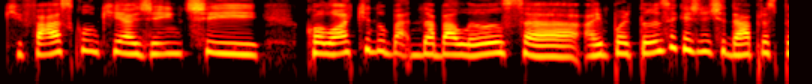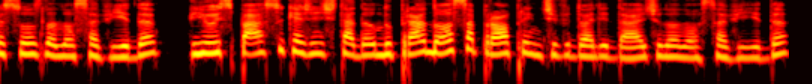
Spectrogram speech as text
que faz com que a gente coloque no, na balança a importância que a gente dá para as pessoas na nossa vida e o espaço que a gente está dando para a nossa própria individualidade na nossa vida.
